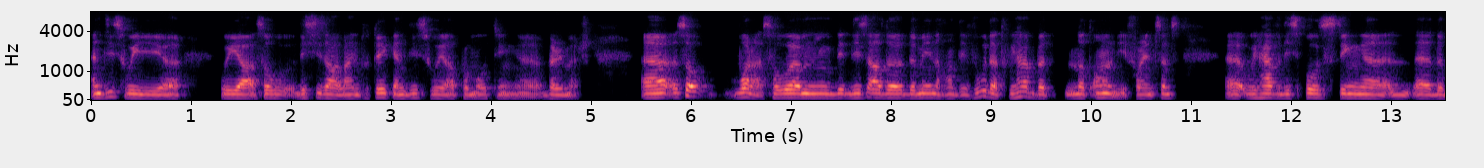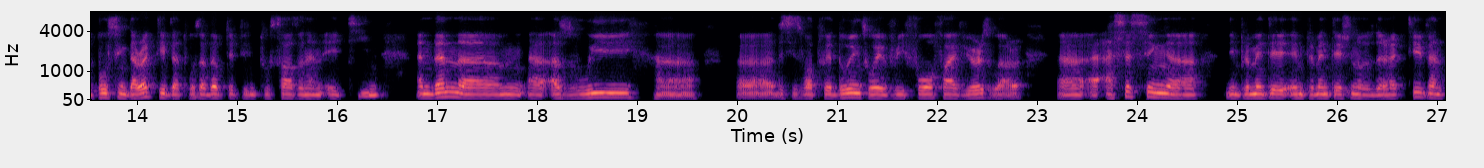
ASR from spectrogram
And this we uh, we are so this is our line to take, and this we are promoting uh, very much. Uh, so voila. So um, th these are the the main rendezvous that we have, but not only. For instance, uh, we have this posting the posting directive that was adopted in 2018 and then um, as we, this is what we're doing. So every four or five years, we are assessing the implement implementation of the directive. And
